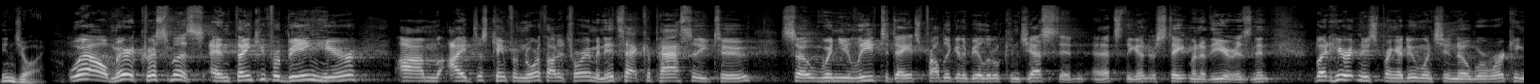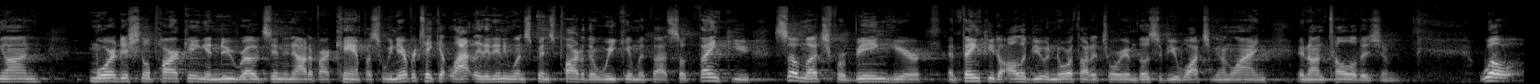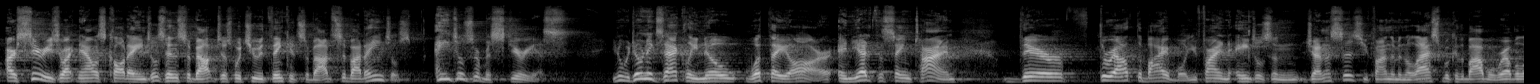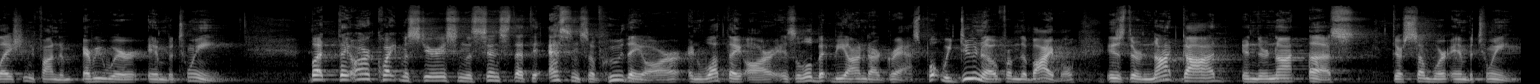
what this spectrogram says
Enjoy. Well, Merry Christmas, and thank you for being here. Um, I just came from North Auditorium, and it's at capacity too. So when you leave today, it's probably going to be a little congested. That's the understatement of the year, isn't it? But here at New Spring, I do want you to know we're working on more additional parking and new roads in and out of our campus. We never take it lightly that anyone spends part of their weekend with us. So thank you so much for being here. And thank you to all of you in North Auditorium, those of you watching online and on television. Well, our series right now is called Angels, and it's about just what you would think it's about. It's about angels. Angels are mysterious. You know, we don't exactly know what they are, and yet at the same time, they're throughout the Bible. You find angels in Genesis, you find them in the last book of the Bible, Revelation, you find them everywhere in between. But they are quite mysterious in the sense that the essence of who they are and what they are is a little bit beyond our grasp. What we do know from the Bible is they're not God and they're not us they're somewhere in between.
